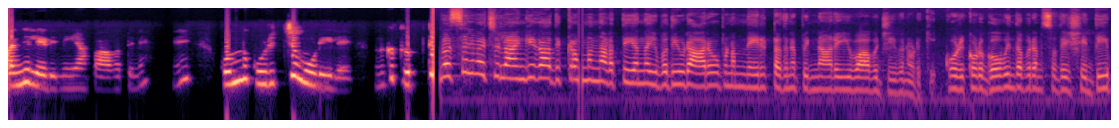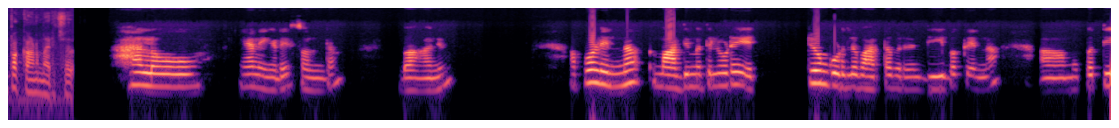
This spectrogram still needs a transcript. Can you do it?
പറഞ്ഞില്ലേടി നീ ആ പാവത്തിനെ? ഏ? കൊന്നു കുഴിച്ചു മൂടിയില്ലേ? നിനക്ക് തൃപ്തി ബസ്സിൽ വെച്ച് ലൈംഗികാതിക്രമം നടത്തിയെന്ന യുവതിയുടെ ആരോപണം നേരിട്ടതിന് പിന്നാലെ യുവാവ് ജീവനൊടുക്കി. കോഴിക്കോട് ഗോവിന്ദപുരം സ്വദേശി ദീപക്കാണ് മരിച്ചത്. ഹലോ ഞാൻ നിങ്ങളുടെ സ്വന്തം ബാനു അപ്പോൾ ഇന്ന് മാധ്യമത്തിലൂടെ ഏറ്റവും കൂടുതൽ വാർത്ത വരുന്നത് ദീപക് എന്ന മുപ്പത്തി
